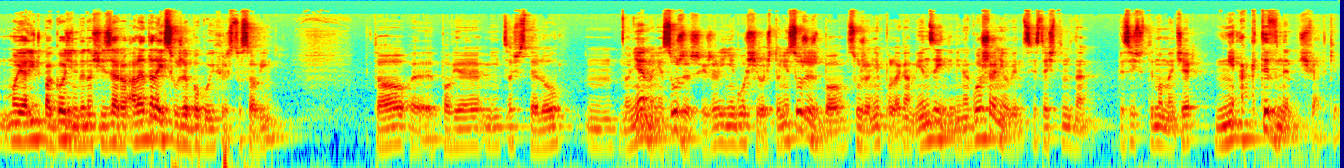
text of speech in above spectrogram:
moja liczba godzin wynosi zero, ale dalej służę Bogu i Chrystusowi, to y, powie mi coś w stylu, mm, no nie, no nie służysz. Jeżeli nie głosiłeś, to nie służysz, bo służenie polega między innymi na głoszeniu, więc jesteś w tym, jesteś w tym momencie nieaktywnym świadkiem.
